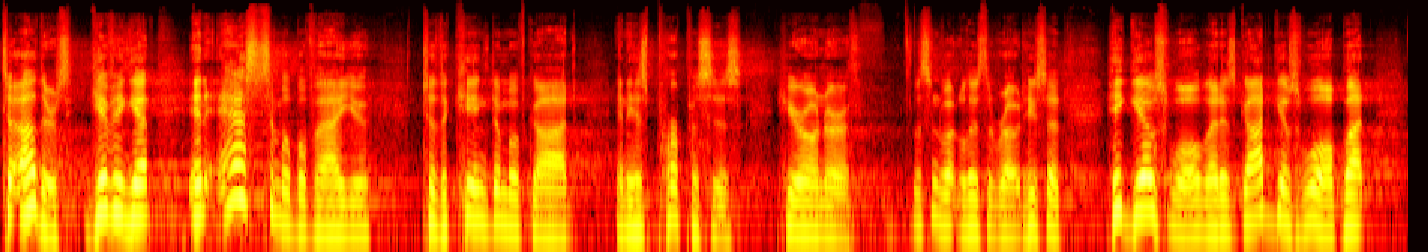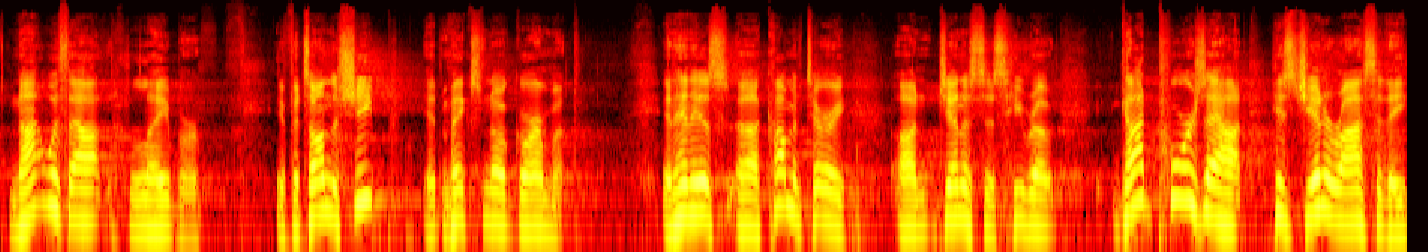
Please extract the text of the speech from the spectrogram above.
to others, giving it inestimable value to the kingdom of God and his purposes here on earth. Listen to what Luther wrote. He said, He gives wool, that is, God gives wool, but not without labor. If it's on the sheep, it makes no garment. And in his uh, commentary on Genesis, he wrote, God pours out his generosity,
